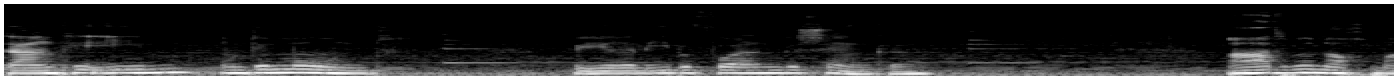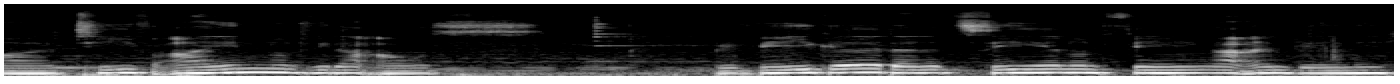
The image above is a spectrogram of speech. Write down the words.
Danke ihm und dem Mond für ihre liebevollen Geschenke. Atme nochmal tief ein und wieder aus. Bewege deine Zehen und Finger ein wenig.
